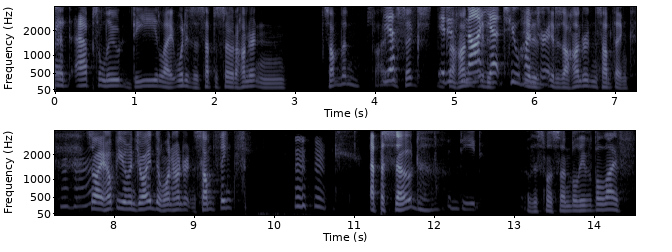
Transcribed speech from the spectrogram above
an absolute d like what is this episode 100 and something five Yes, or six it It's is not it yet it is 200. it is a hundred and something Mhm. So I hope you enjoyed the 100 and something episode Indeed. of This Most Unbelievable Life.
